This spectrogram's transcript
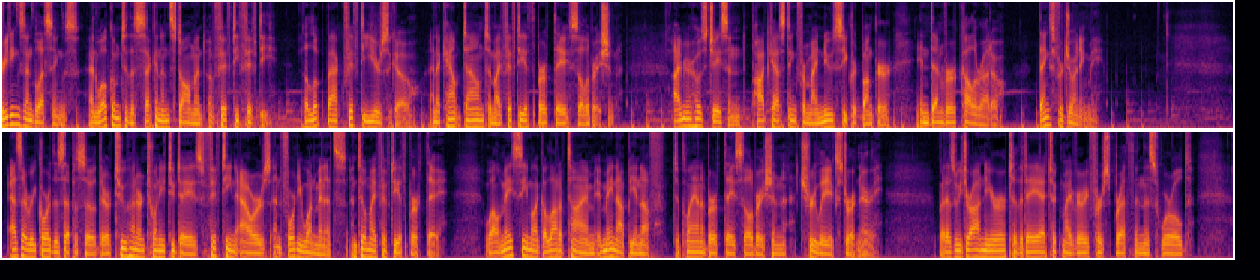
Greetings and blessings, and welcome to the second installment of 5050, a look back 50 years ago and a countdown to my 50th birthday celebration. I'm your host, Jason, podcasting from my new secret bunker in Denver, Colorado. Thanks for joining me. As I record this episode, there are 222 days, 15 hours, and 41 minutes until my 50th birthday. While it may seem like a lot of time, it may not be enough to plan a birthday celebration truly extraordinary. But as we draw nearer to the day I took my very first breath in this world,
